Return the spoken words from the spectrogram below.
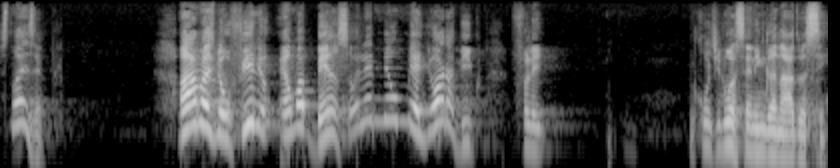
Isso não é exemplo. Ah, mas meu filho é uma benção, ele é meu melhor amigo. Eu falei, continua sendo enganado assim.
